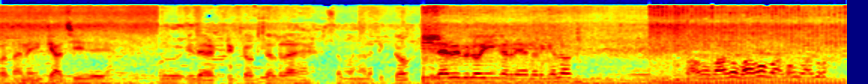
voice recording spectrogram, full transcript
पता नहीं क्या चीज़ है। तो इधर टिकटॉक चल रहा है। सब बना रहा है टिकटॉक इधर भी ब्लॉगिंग कर रहे हैं लड़के लोग। भागो भागो भागो भागो भागो।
